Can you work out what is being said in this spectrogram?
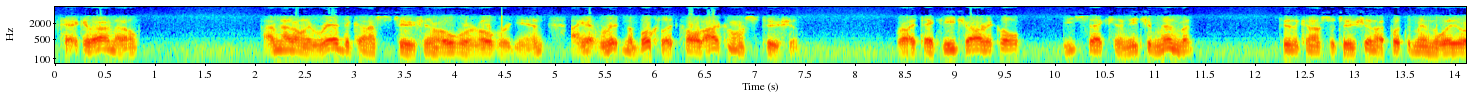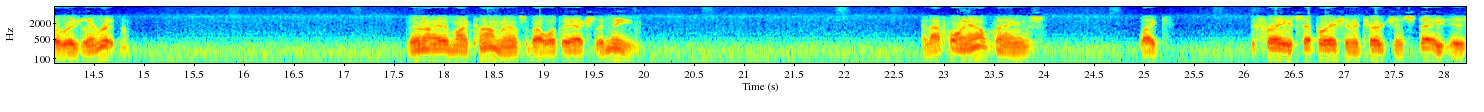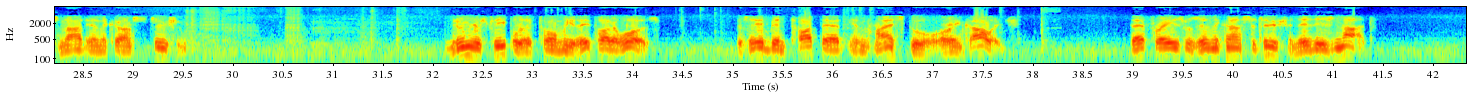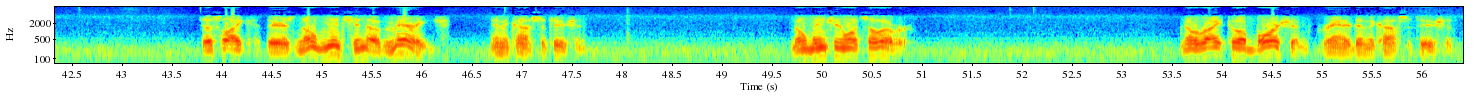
Heck if I know. I've not only read the Constitution over and over again, I have written a booklet called Our Constitution, where I take each article, each section, and each amendment to the Constitution. I put them in the way they were originally written. Then I have my comments about what they actually mean. And I point out things like the phrase separation of church and state is not in the Constitution. Numerous people have told me they thought it was because they had been taught that in high school or in college. That phrase was in the Constitution. It is not. Just like there is no mention of marriage in the Constitution. No mention whatsoever. No right to abortion granted in the Constitution.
